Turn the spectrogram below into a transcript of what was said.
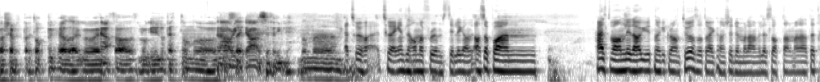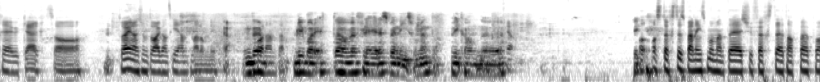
har kjempa i toppen hver dag og ja. har ligget i repetten og ja, ja, selvfølgelig. Men uh, jeg, tror, jeg, tror, egentlig han og Froome stiller ganske Altså på en helt vanlig dag uten noe Grand Tour, så tror jeg kanskje Dumoulin ville slått han, men etter tre uker, så tror jeg det kommer til å være ganske jevnt mellom de. Ja, det blir bare ett av flere spenningsmoment da. vi kan uh, ja. Og, og, største spenningsmoment er 21. etappe på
